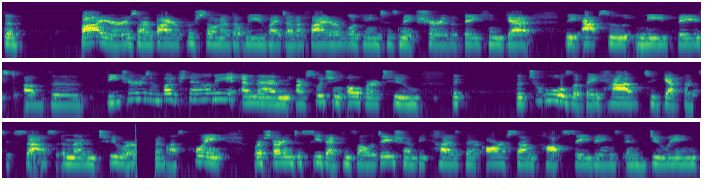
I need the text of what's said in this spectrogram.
The buyers, our buyer persona that we've identified, are looking to make sure that they can get the absolute need based of the features and functionality, and then are switching over to the the tools that they have to get that success. And then to our last point, we're starting to see that consolidation because there are some cost savings in doing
